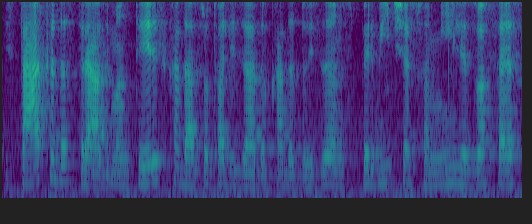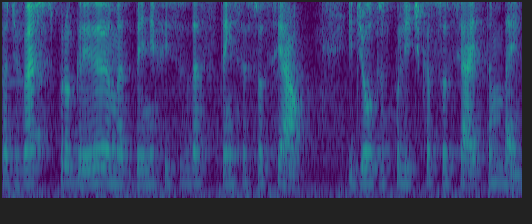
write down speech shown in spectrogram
Estar cadastrado e manter esse cadastro atualizado a cada dois anos permite às famílias o acesso a diversos programas, benefícios da assistência social e de outras políticas sociais também.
